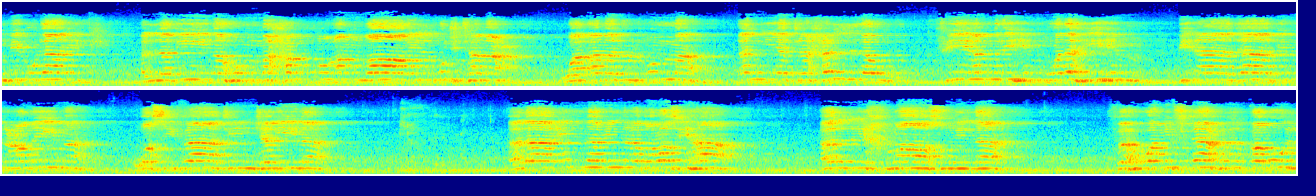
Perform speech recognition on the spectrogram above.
بأولئك الذين هم محط أنظار المجتمع وأمل الأمة أن يتحلوا في أمرهم ونهيهم بآداب عظيمة وصفات جليلة. ألا إن من أبرزها الإخلاص لله فهو مفتاح القبول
